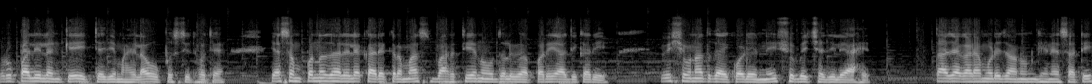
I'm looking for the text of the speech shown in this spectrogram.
रुपाली लंके इत्यादी महिला उपस्थित होत्या. या संपन्न झालेल्या कार्यक्रमास भारतीय नौदल व्यापारी अधिकारी विश्वनाथ गायकवाड यांनी शुभेच्छा दिल्या आहेत. ताज्या घडामोडी जाणून घेण्यासाठी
